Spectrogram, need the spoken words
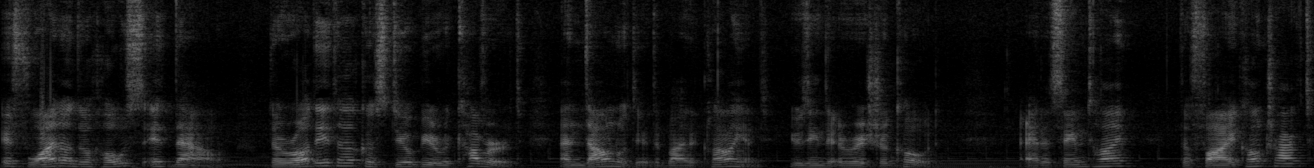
If one of the hosts is down, the raw data could still be recovered and downloaded by the client using the erasure code. At the same time, the file contract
